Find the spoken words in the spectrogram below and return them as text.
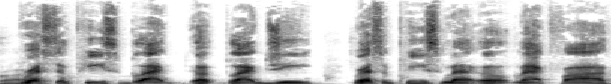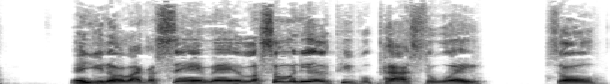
Right. rest in peace, Black uh, Black G. Rest in peace, Mac uh, Mac Five. And you know, like I'm saying, man, so many other people passed away. So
